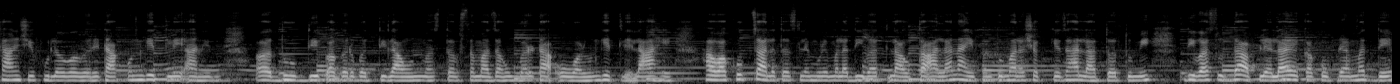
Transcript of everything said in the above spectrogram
छानशी फुलं वगैरे टाकून घेतले आणि धूपदीप धूप दीप अगरबत्ती लावून मस्त असं माझा उंबरठा ओवाळून घेतलेला आहे. हवा खूप चालत असल्यामुळे मला दिवा लावता आला नाही पण तुम्हाला शक्य झाला तर तुम्ही दिवासुद्धा आपल्याला एका कोपऱ्यामध्ये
